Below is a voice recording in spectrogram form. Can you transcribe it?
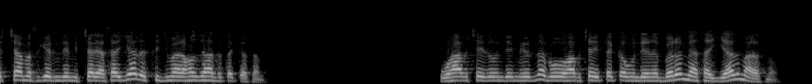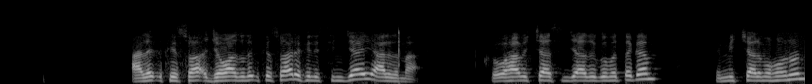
ብቻ መስገድ እንደሚቻል ያሳያል። استجمار አሁን እዚህ አልተጠቀሰም። ውሃ ብቻ ይዘው እንደሚሄዱና በውሃ ብቻ ይጠቀሙ እንደነበረም ያሳያል ማለት ነው። الاقتصار جواز الاقتصار في الاستنجاء على الماء በውሃ ብቻ استنجاء አድርጎ መጠቀም የሚቻል መሆኑን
